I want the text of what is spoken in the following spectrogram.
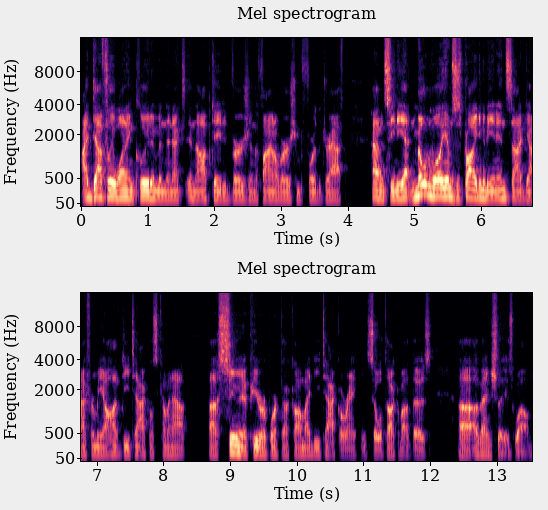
I definitely want to include him in the next in the updated version, the final version before the draft. Haven't seen it yet. Milton Williams is probably going to be an inside guy for me. I'll have D tackles coming out uh, soon at PewterReport.com, my D tackle rankings. So we'll talk about those uh, eventually as well.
